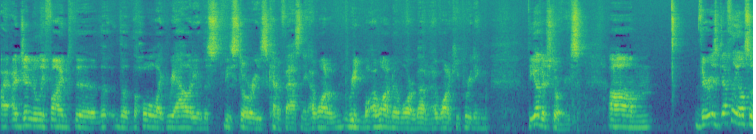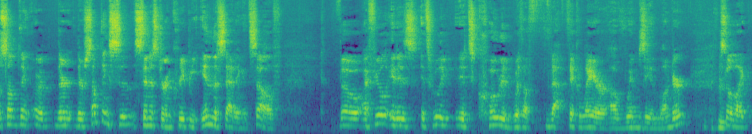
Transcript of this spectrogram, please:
I, I genuinely find the, the, the, the whole like reality of this, these stories kind of fascinating. I want to read more. I want to know more about it. I want to keep reading the other stories. Um, there is definitely also something, or there there's something sinister and creepy in the setting itself though I feel it is it's really it's coated with a that thick layer of whimsy and wonder. So like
